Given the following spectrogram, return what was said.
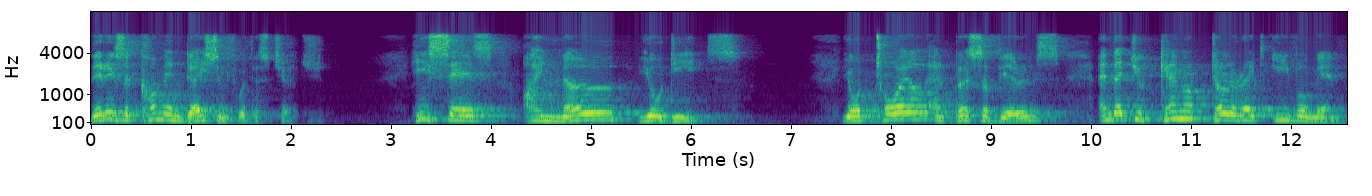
There is a commendation for this church. He says, I know your deeds, your toil and perseverance, and that you cannot tolerate evil men.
